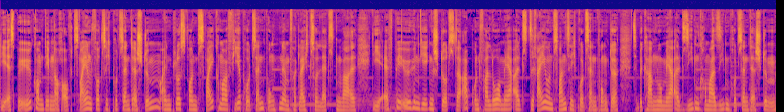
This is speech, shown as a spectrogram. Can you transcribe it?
Die SPÖ kommt demnach auf 42 Prozent der Stimmen, ein Plus von 2,4 Prozentpunkten im Vergleich zur letzten Wahl. Die FPÖ hingegen stürzte ab und verlor mehr als 23 Prozentpunkte. Sie bekam nur mehr als 7,7 Prozent der Stimmen.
